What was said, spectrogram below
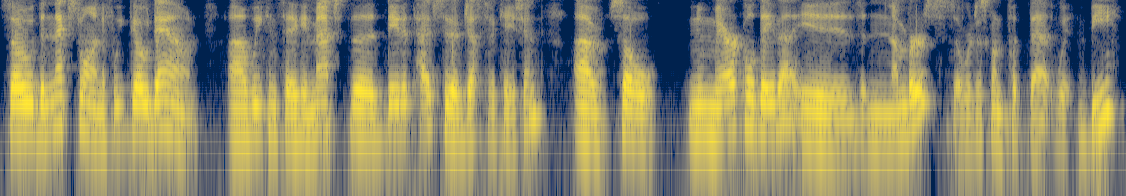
so the next one, if we go down, uh, we can say, okay, match the data types to their justification. Uh, so Numerical data is numbers, so we're just going to put that with B.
